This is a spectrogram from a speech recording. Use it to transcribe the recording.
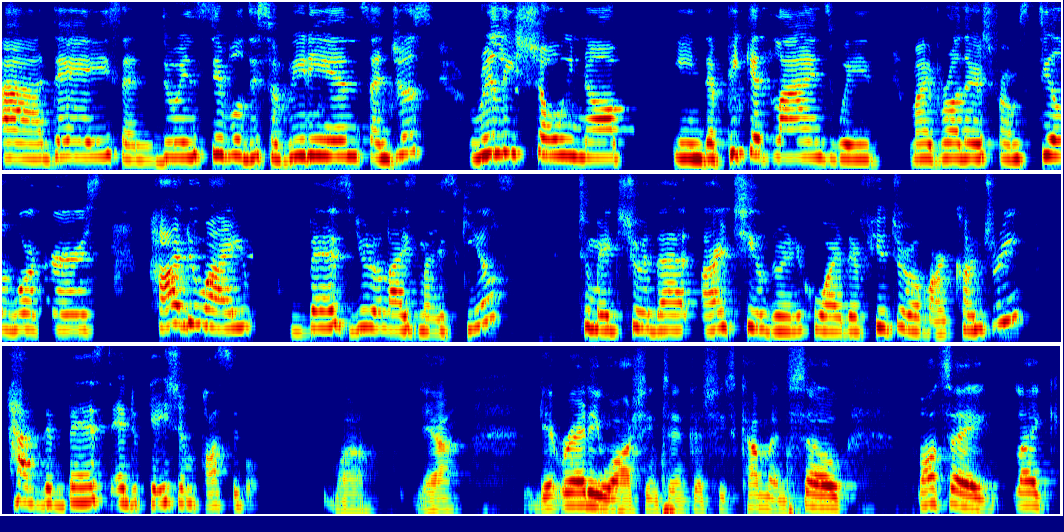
uh, days and doing civil disobedience and just really showing up in the picket lines with my brothers from steelworkers. How do I best utilize my skills to make sure that our children, who are the future of our country, have the best education possible? Wow. Yeah. Get ready, Washington, because she's coming. So, say, like,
